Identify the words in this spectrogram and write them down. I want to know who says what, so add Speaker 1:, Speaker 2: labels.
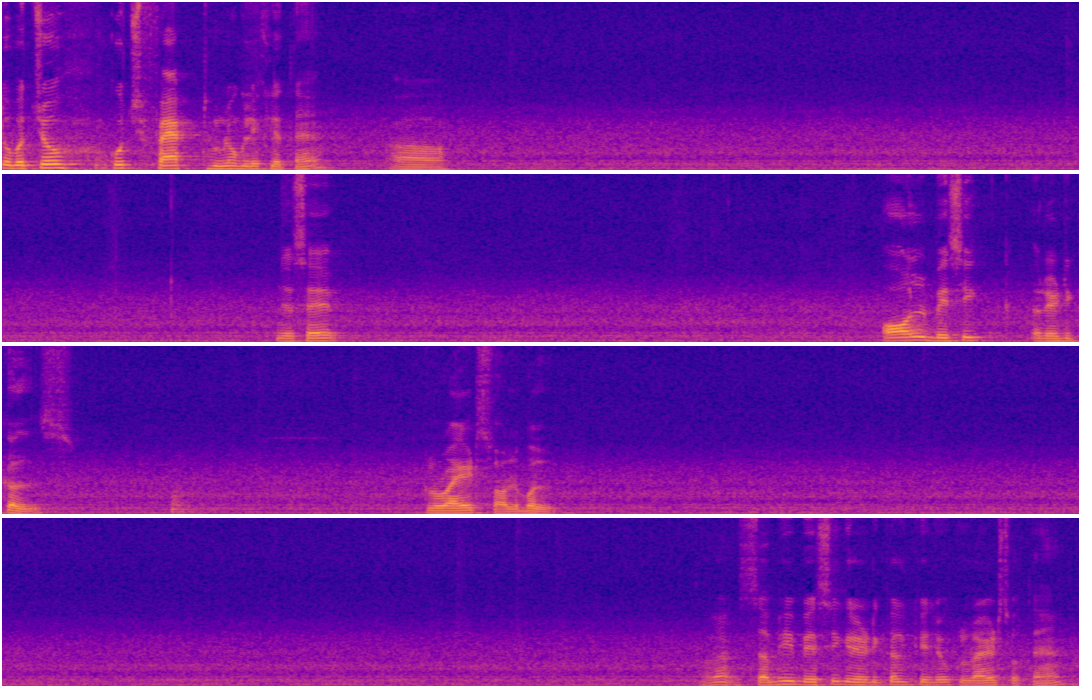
Speaker 1: तो बच्चों कुछ फैक्ट हम लोग लिख लेते हैं आ, जैसे all basic radicals chloride soluble सभी बेसिक रेडिकल के जो क्लोराइड्स होते हैं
